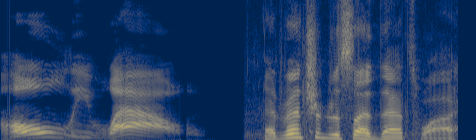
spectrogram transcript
Holy wow. Adventure decided that's why.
